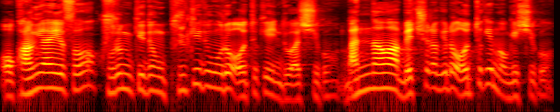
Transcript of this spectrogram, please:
광야에서 구름 기둥, 불 기둥으로 어떻게 인도하시고 만나와 메추라기를 어떻게 먹이시고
